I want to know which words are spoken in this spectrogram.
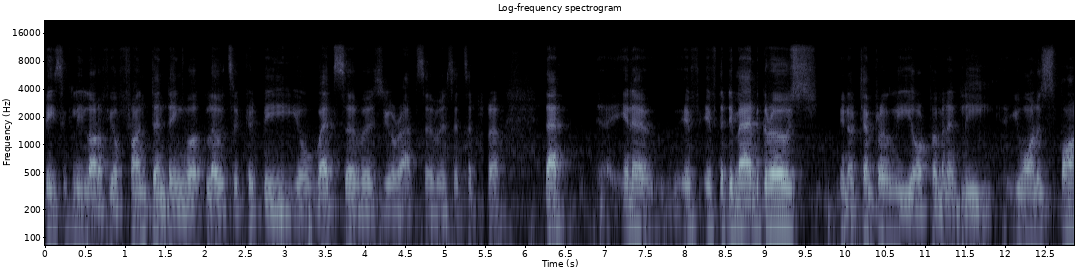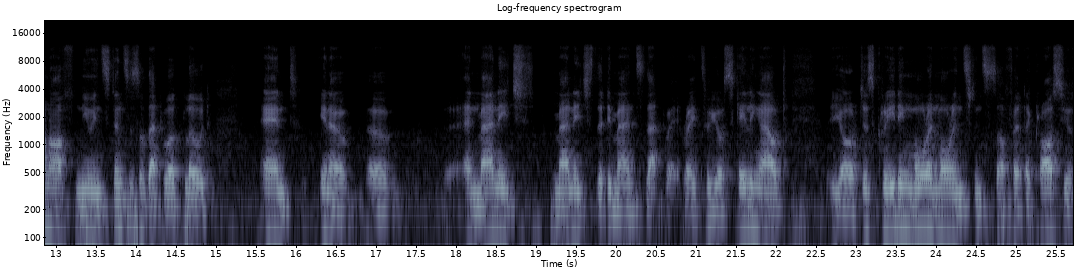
Basically, a lot of your front-ending workloads. It could be your web servers, your app servers, etc that you know if if the demand grows you know temporarily or permanently you want to spawn off new instances of that workload and you know uh, and manage manage the demands that way right? So you're scaling out you're just creating more and more instances of it across your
